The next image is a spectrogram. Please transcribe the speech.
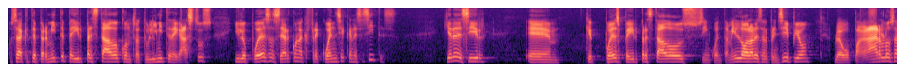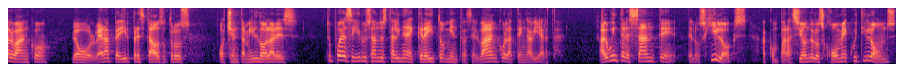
o sea, que te permite pedir prestado contra tu límite de gastos y lo puedes hacer con la frecuencia que necesites. Quiere decir eh, que puedes pedir prestados 50 mil dólares al principio, luego pagarlos al banco, luego volver a pedir prestados otros 80 mil dólares. Tú puedes seguir usando esta línea de crédito mientras el banco la tenga abierta. Algo interesante de los HELOCs, a comparación de los Home Equity Loans,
